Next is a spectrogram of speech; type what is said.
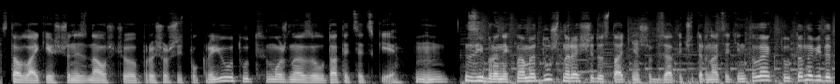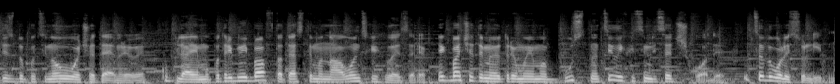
Став лайк, якщо не знав, що пройшовшись по краю, тут можна залутати цяцьки. Зібраних нами душ нарешті достатньо, щоб взяти 14 інтелекту та навідатись до поціновувача темряви. Купляємо потрібний баф та тестимо на алонських лицарях. Як бачите, ми отримуємо буст на цілих 80 шкоди. Це доволі солідно.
